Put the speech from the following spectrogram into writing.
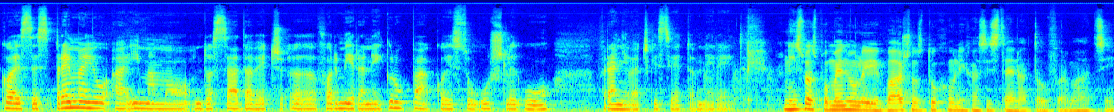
koje se spremaju, a imamo do sada već e, formiranih grupa koji su ušli u Franjevački svjetovni red. Nismo spomenuli važnost duhovnih asistenata u formaciji.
